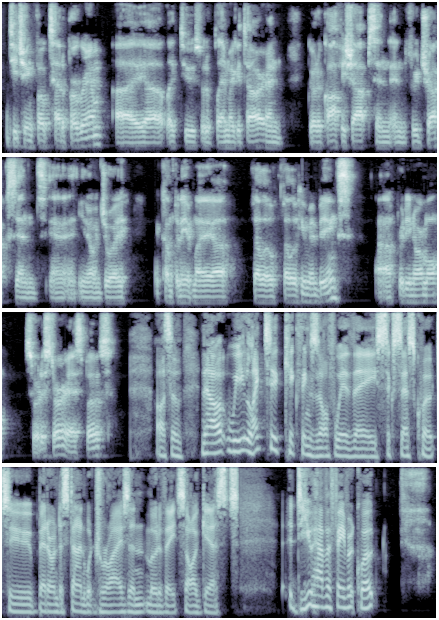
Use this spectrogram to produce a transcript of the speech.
teaching folks how to program. I like to sort of play my guitar and go to coffee shops and, and food trucks and, and, you know, enjoy the company of my fellow fellow human beings. Uh, pretty normal sort of story, I suppose. Awesome. Now, we like to kick things off with a success quote to better understand what drives and motivates our guests. Do you have a favorite quote?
